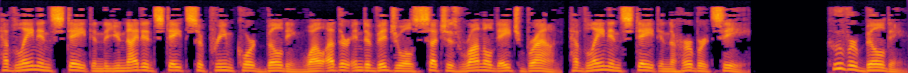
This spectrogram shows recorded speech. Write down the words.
have lain in state in the United States Supreme Court building while other individuals such as Ronald H. Brown, have lain in state in the Herbert C. Hoover Building.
